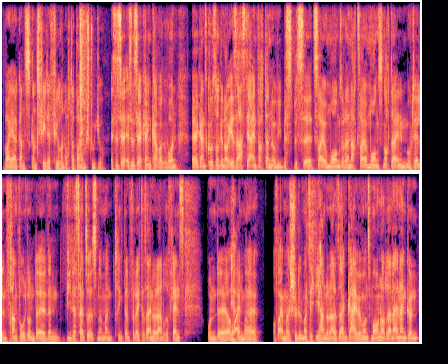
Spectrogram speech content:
war ja ganz, ganz federführend auch dabei im Studio. Es ist ja, es ist ja kein Cover geworden. Äh, ganz kurz noch genau, ihr saßt ja einfach dann irgendwie bis bis äh, zwei Uhr morgens oder nach zwei Uhr morgens noch da im Hotel in Frankfurt und äh, dann, wie das halt so ist, ne? man trinkt dann vielleicht das eine oder andere Flens und äh, auf ja. einmal auf einmal schüttelt man sich die Hand und alle sagen, geil, wenn wir uns morgen noch dran erinnern können,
